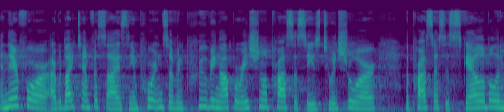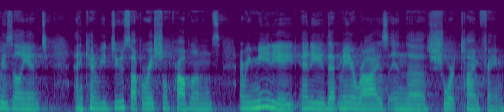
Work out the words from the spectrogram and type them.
And therefore, I would like to emphasize the importance of improving operational processes to ensure the process is scalable and resilient and can reduce operational problems and remediate any that may arise in the short time frame.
